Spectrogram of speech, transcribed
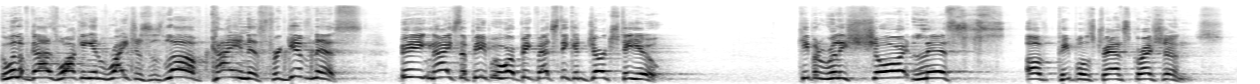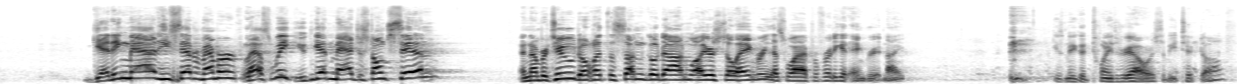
The will of God is walking in righteousness, love, kindness, forgiveness, being nice to people who are big, fat, stinking jerks to you. Keeping really short lists of people's transgressions. Getting mad, he said, remember last week, you can get mad, just don't sin. And number two, don't let the sun go down while you're still angry. That's why I prefer to get angry at night. Gives me a good 23 hours to be ticked off.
